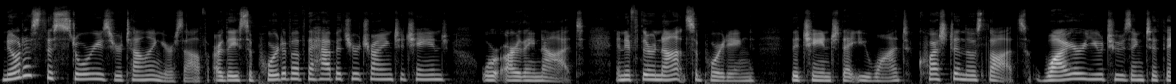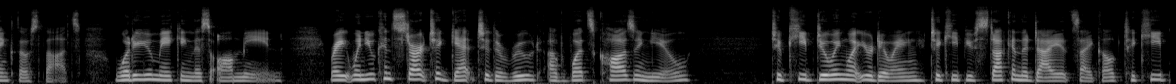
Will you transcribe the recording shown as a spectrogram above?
notice the stories you're telling yourself. Are they supportive of the habits you're trying to change or are they not? And if they're not supporting the change that you want, question those thoughts. Why are you choosing to think those thoughts? What are you making this all mean? Right? When you can start to get to the root of what's causing you to keep doing what you're doing, to keep you stuck in the diet cycle, to keep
